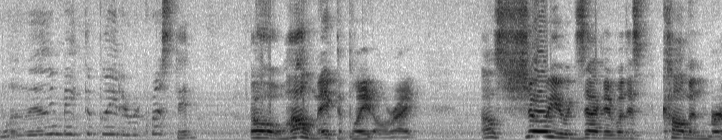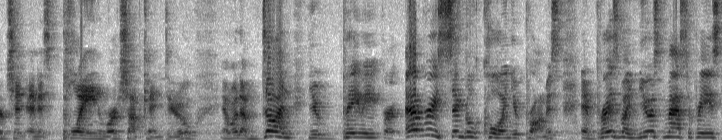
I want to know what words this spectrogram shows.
will you make the plate I requested? Oh, I'll make the plate, all right. I'll show you exactly what this common merchant and his plain workshop can do. And when I'm done, you pay me for every single coin you promised and praise my newest masterpiece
